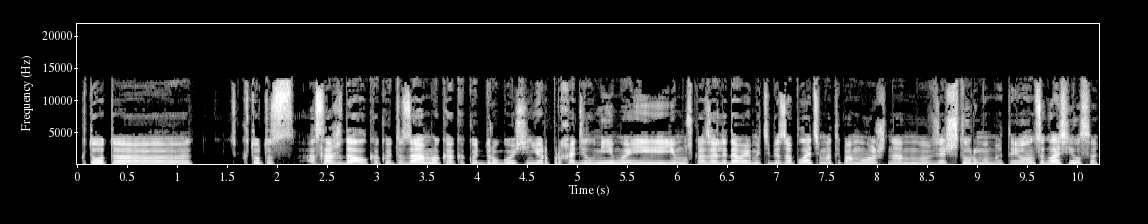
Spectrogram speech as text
кто-то кто-то осаждал какой-то замок, а какой-то другой сеньор проходил мимо, и ему сказали, давай мы тебе заплатим, а ты поможешь нам взять штурмом это. И он согласился,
